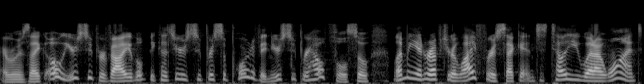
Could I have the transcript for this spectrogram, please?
everyone's like, oh, you're super valuable because you're super supportive and you're super helpful. So let me interrupt your life for a second and just tell you what I want.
